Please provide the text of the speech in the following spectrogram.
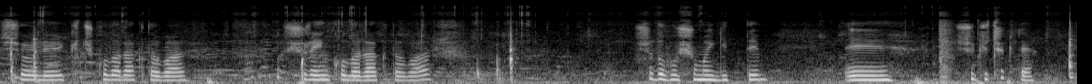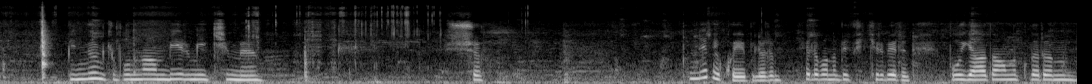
Şöyle küçük olarak da var. Şu renk olarak da var. Şu da hoşuma gitti. Ee, şu küçük de. Bilmiyorum ki bundan bir mi iki mi? nereye koyabilirim? Şöyle bana bir fikir verin. Bu yağdanlıkların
